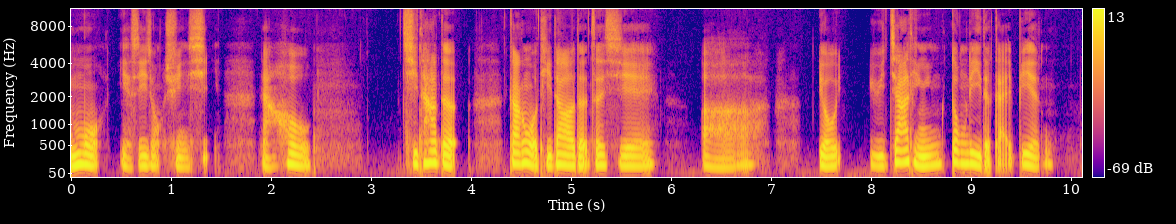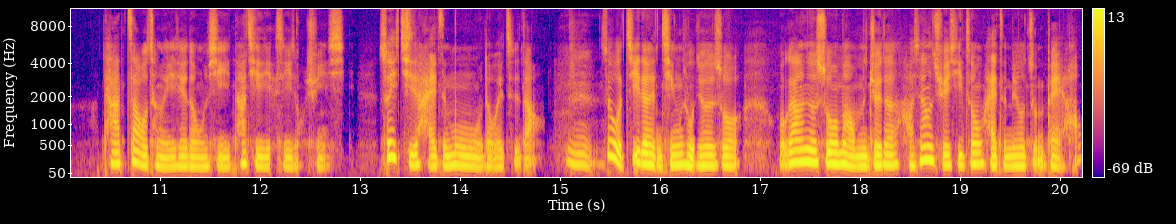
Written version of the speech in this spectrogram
默也是一种讯息。然后其他的，刚刚我提到的这些，呃，有与家庭动力的改变，它造成了一些东西，它其实也是一种讯息。所以其实孩子默默都会知道。嗯，所以我记得很清楚，就是说。我刚刚就说嘛，我们觉得好像学习中孩子没有准备好，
